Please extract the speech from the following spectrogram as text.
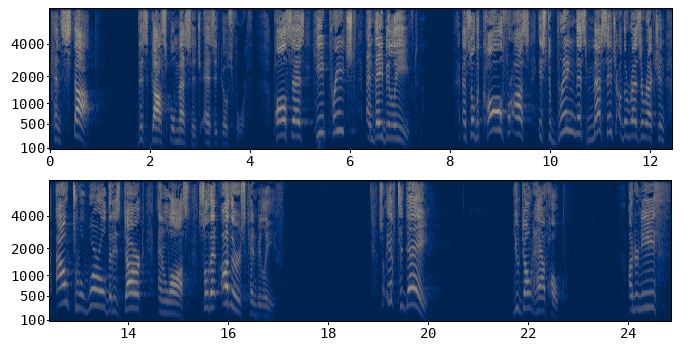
can stop this gospel message as it goes forth. Paul says, He preached and they believed. And so the call for us is to bring this message of the resurrection out to a world that is dark and lost so that others can believe. So if today you don't have hope, underneath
